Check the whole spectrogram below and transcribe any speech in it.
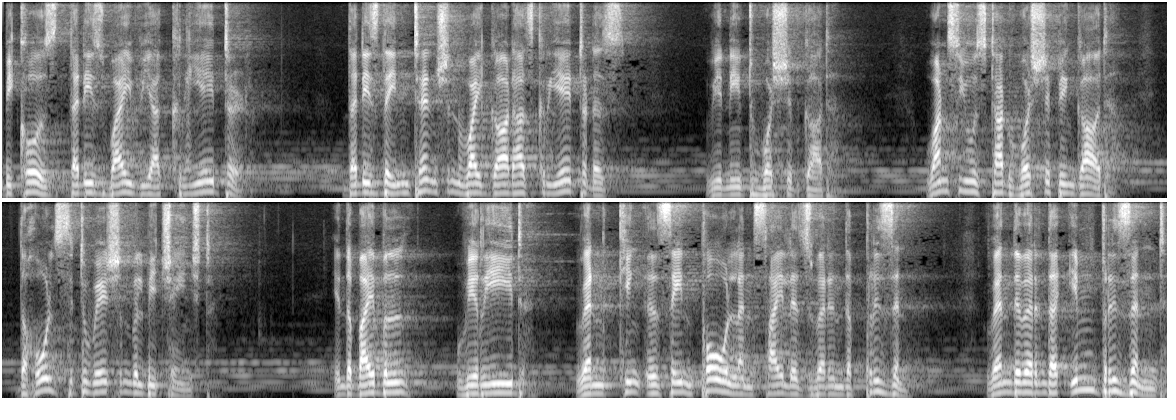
Because that is why we are created. That is the intention why God has created us. We need to worship God. Once you start worshiping God, the whole situation will be changed. In the Bible, we read when King uh, Saint Paul and Silas were in the prison, when they were in the imprisoned,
